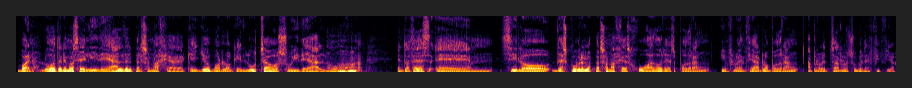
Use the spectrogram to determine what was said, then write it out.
Bueno, luego tenemos el ideal del personaje, aquello por lo que lucha o su ideal, ¿no? Entonces, eh, si lo descubren los personajes, jugadores podrán influenciarlo, podrán aprovecharlo en su beneficio.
